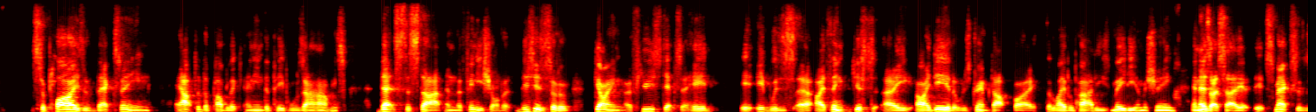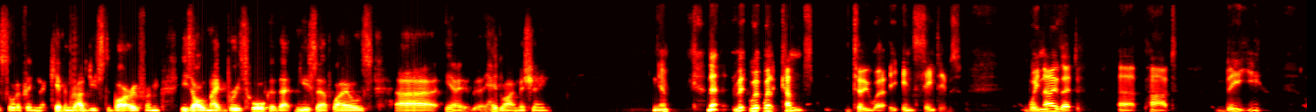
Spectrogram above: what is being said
supplies of vaccine out to the public and into people's arms. That's the start and the finish of it. This is sort of going a few steps ahead. It, it was, uh, I think, just a idea that was dreamt up by the Labor Party's media machine. And as I say, it, it smacks of the sort of thing that Kevin Rudd used to borrow from his old mate Bruce Hawker, that New South Wales, uh, you know, headline machine. Yeah. Now, when it comes to uh, incentives, we know that uh, Part B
